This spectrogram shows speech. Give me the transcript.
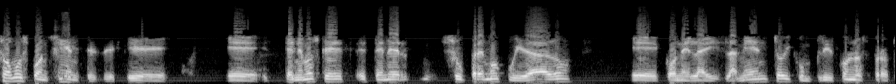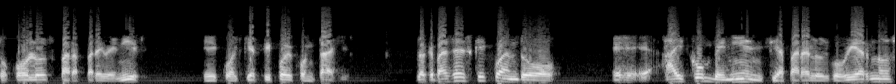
somos conscientes de que eh, tenemos que tener supremo cuidado eh, con el aislamiento y cumplir con los protocolos para prevenir cualquier tipo de contagio. Lo que pasa es que cuando hay conveniencia para los gobiernos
